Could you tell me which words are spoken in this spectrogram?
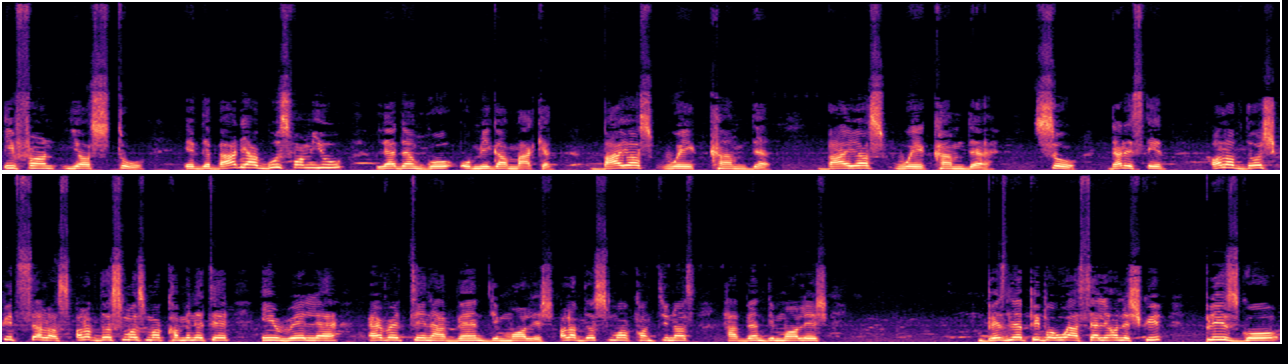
in front your store. If they buy their goods from you, let them go Omega Market. Buyers will come there. Buyers will come there. So that is it. All of those street sellers, all of those small, small community in Redlight, everything have been demolished. All of those small containers have been demolished. Business people who are selling on the street, please go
